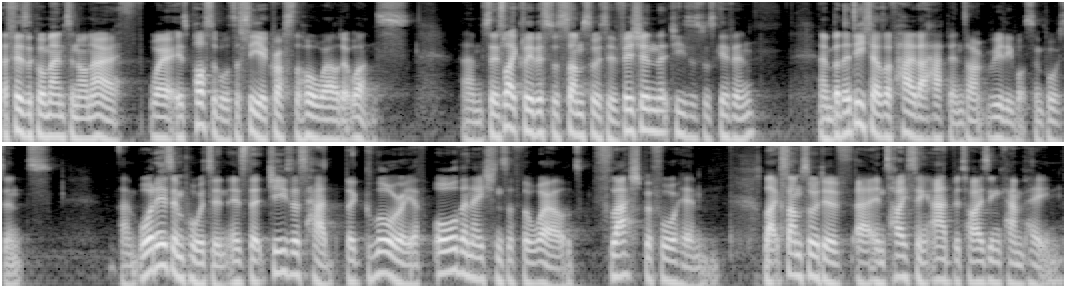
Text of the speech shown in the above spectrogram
a physical mountain on earth where it's possible to see across the whole world at once. Um, so it's likely this was some sort of vision that Jesus was given. Um, but the details of how that happened aren't really what's important. Um, what is important is that Jesus had the glory of all the nations of the world flashed before him, like some sort of uh, enticing advertising campaign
